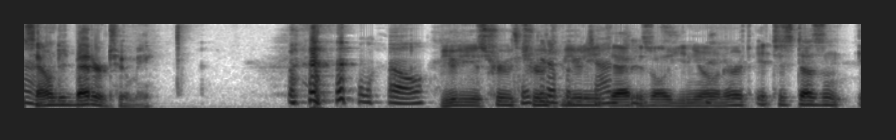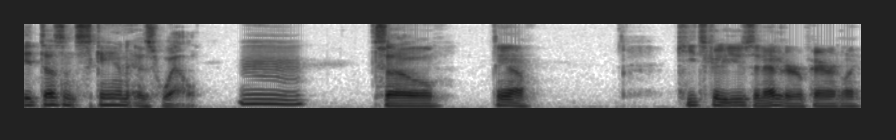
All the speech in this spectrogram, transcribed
Sounded better to me. well, Beauty is truth, truth, beauty. That is all you know on earth. It just doesn't. It doesn't scan as well. mm, So yeah, Keats could have used an editor apparently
